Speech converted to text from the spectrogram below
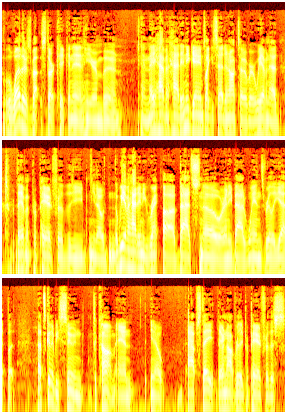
The weather's about to start kicking in here in Boone, and they haven't had any games like you said in October. We haven't had they haven't prepared for the you know we haven't had any uh, bad snow or any bad winds really yet, but that's going to be soon to come. And you know, App State they're not really prepared for this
